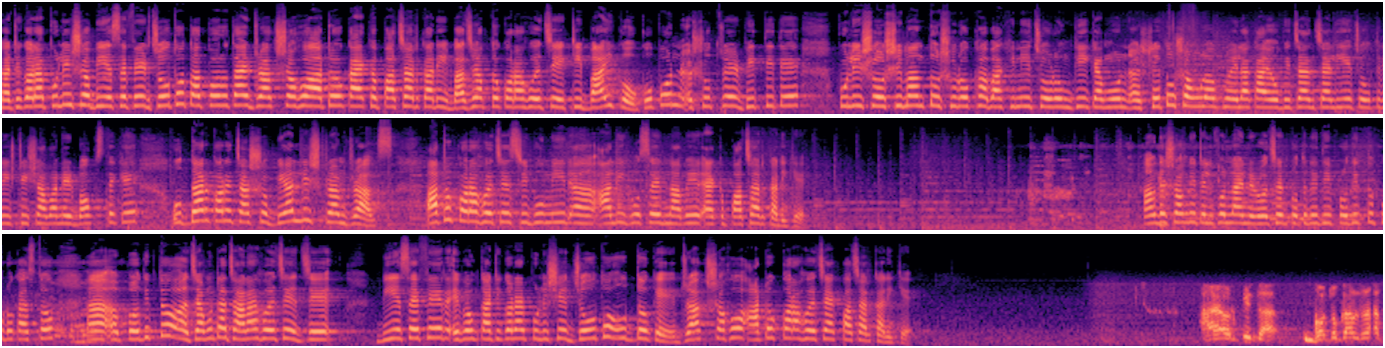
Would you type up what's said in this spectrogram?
Katigorah police ও BSF এর যৌথ তৎপরতায় ড্রাগস সহ আটক এক পাচারকারী। বাজেয়াপ্ত করা হয়েছে একটি বাইকও গোপন সূত্রের ভিত্তিতে পুলিশ ও সীমান্ত সুরক্ষা বাহিনী চৌরঙ্গি কেমন সেতু সংলগ্ন এলাকায় অভিযান চালিয়ে চৌত্রিশটি সাবানের বক্স থেকে উদ্ধার করে চারশো বিয়াল্লিশ গ্রাম ড্রাগস। আটক করা হয়েছে শ্রীভূমির আলী হোসেন নামের এক পাচারকারীকে। আমাদের সঙ্গে টেলিফোন লাইনে রয়েছেন প্রতিনিধি প্রদীপ্ত পুরকাস্ত। প্রদীপ্ত যেমনটা জানা হয়েছে যে বিএসএফ এর এবং কাটিগড়ার পুলিশের যৌথ উদ্যোগে ড্রাগস সহ আটক করা হয়েছে এক পাচারকারীকে। হ্যাঁ অর্পিতা, গতকাল রাত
